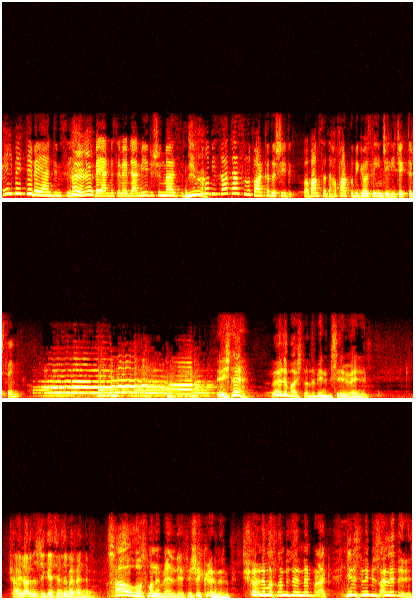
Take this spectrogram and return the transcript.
Elbette beğendim seni. He. Beğenmesem evlenmeyi düşünmezdim. Değil mi? Ama biz zaten sınıf arkadaşıydık. Babamsa daha farklı bir gözle inceleyecektir seni. İşte böyle başladı benim serüvenim. Çaylarınızı getirdim efendim. Sağ ol Osman Efendi. Teşekkür ederim. Şöyle masanın üzerine bırak. Gerisini biz hallederiz.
